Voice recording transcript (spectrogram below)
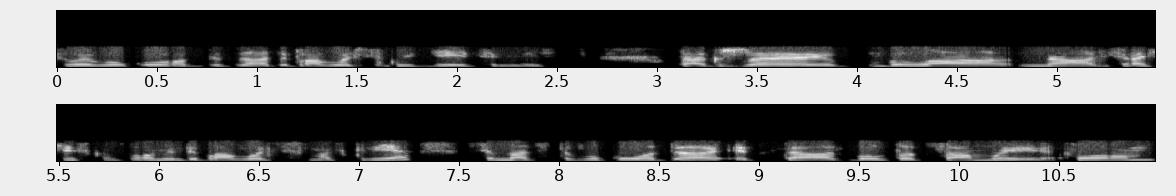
своего города за добровольческую деятельность. Также была на Всероссийском форуме добровольцев в Москве 2017 года. Это был тот самый форум,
